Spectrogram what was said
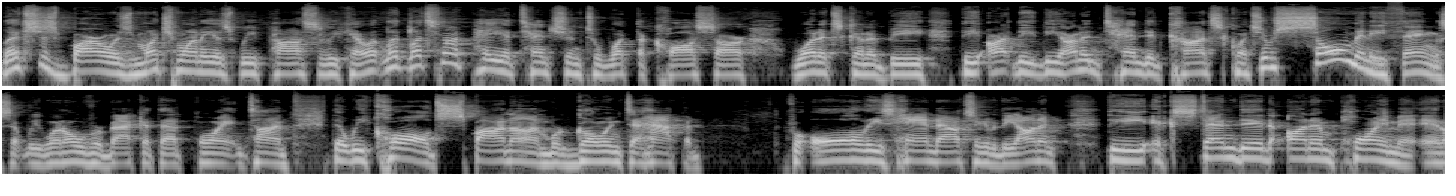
let's just borrow as much money as we possibly can. Let, let, us not pay attention to what the costs are, what it's going to be, the, uh, the, the unintended consequence. There were so many things that we went over back at that point in time that we called spot on were going to happen for all these handouts and the un- the extended unemployment and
